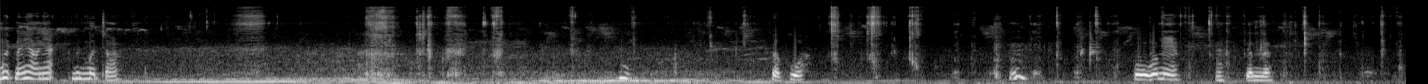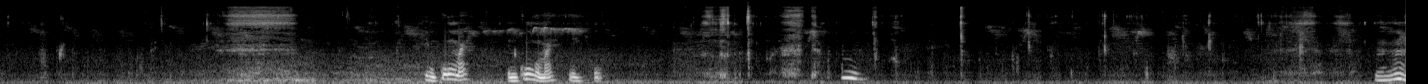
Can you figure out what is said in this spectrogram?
มืดไหมเอาเนี้ยมืดมืดๆจังวะอืมเสือพัว ปูก็มีเต็มเลยเห็นกุ้งไหมเห็นกุ้งหรือไหมนี่กุ้งอืมอืม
